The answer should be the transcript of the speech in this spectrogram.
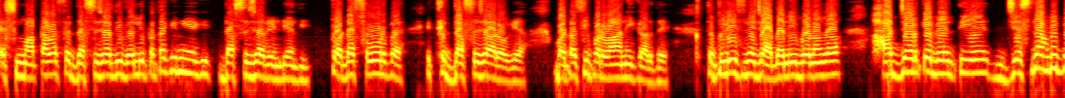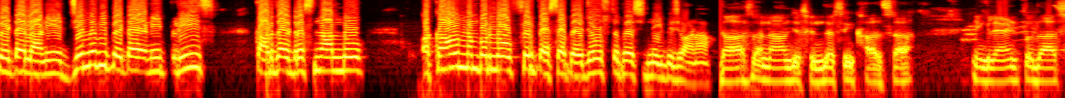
ਇਸ ਮਾਤਾ ਵਾਸਤੇ 10000 ਦੀ ਵੈਲਿਊ ਪਤਾ ਕਿੰਨੀ ਹੈਗੀ? 10000 ਇੰਡੀਆ ਦੀ। ਤੁਹਾਡਾ 100 ਰੁਪਏ। ਇੱਥੇ 10000 ਹੋ ਗਿਆ। ਬਟ ਅਸੀਂ ਪਰਵਾਹ ਨਹੀਂ ਕਰਦੇ। ਤੇ ਪਲੀਜ਼ ਮੈਂ ਜ਼ਿਆਦਾ ਨਹੀਂ ਬੋਲਾਂਗਾ। ਹੱਥ ਜੋੜ ਕੇ ਬੇਨਤੀ ਹੈ ਜਿਸ ਨੇ ਆਪਣੀ ਪੇਟਾ ਲਾਣੀ ਹੈ ਜਿੰਨੇ ਵੀ ਪੇਟਾ ਲੈਣੀ ਪਲੀਜ਼ ਘਰ ਦਾ ਐਡਰੈਸ ਨਾਲ ਲਓ ਅਕਾਊਂਟ ਨੰਬਰ ਲਓ, ਫਿਰ ਪੈਸਾ ਪੈ ਜਾਓ, ਉਸ ਤੋਂ ਪੈਸੇ ਨਹੀਂ ਭਿਜਵਾਣਾ ਦਾਸ ਦਾ ਨਾਮ ਜਸਵਿੰਦਰ ਸਿੰਘ ਖਾਲਸਾ, ਇੰਗਲੈਂਡ ਤੋਂ ਦਾਸ,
